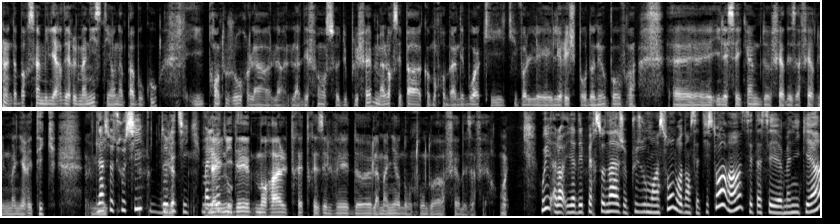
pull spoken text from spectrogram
d'abord c'est un milliardaire humaniste, il y en a pas beaucoup. Il prend toujours la, la, la défense du plus faible, mais alors c'est pas comme Robin des Bois qui, qui vole les, les riches pour donner aux pauvres. hein. Euh, il essaye quand même de faire des affaires d'une manière éthique. Il a ce souci de il a- l'éthique, il a malgré une tout. idée morale très très élevée de la manière dont on doit faire des affaires. Ouais. Oui, alors il y a des personnages plus ou moins sombres dans cette histoire, hein, c'est assez manichéen.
